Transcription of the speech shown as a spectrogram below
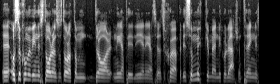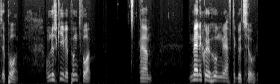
Eh, och så kommer vi in i storyn så står det att de drar ner till Genesarets sjö, för det är så mycket människor där som tränger sig på. Om du skriver punkt två, eh, människor är hungriga efter Guds ord.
